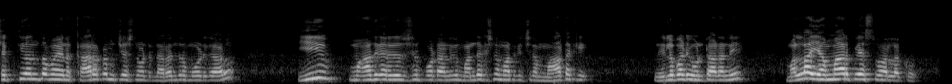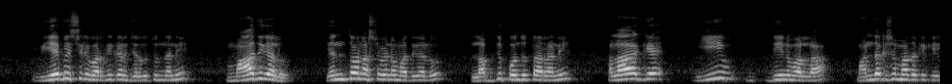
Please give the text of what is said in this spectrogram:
శక్తివంతమైన కార్యక్రమం చేసినటువంటి నరేంద్ర మోడీ గారు ఈ మాదిగ రిజర్వేషన్ పోవడానికి మందకృష్ణ మాతకి ఇచ్చిన మాటకి నిలబడి ఉంటాడని మళ్ళా ఎంఆర్పిఎస్ వాళ్ళకు ఏబిసిడి వర్గీకరణ జరుగుతుందని మాదిగలు ఎంతో నష్టమైన మాదిగలు లబ్ధి పొందుతారని అలాగే ఈ దీనివల్ల మందకృష్ణ మాదిగకి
